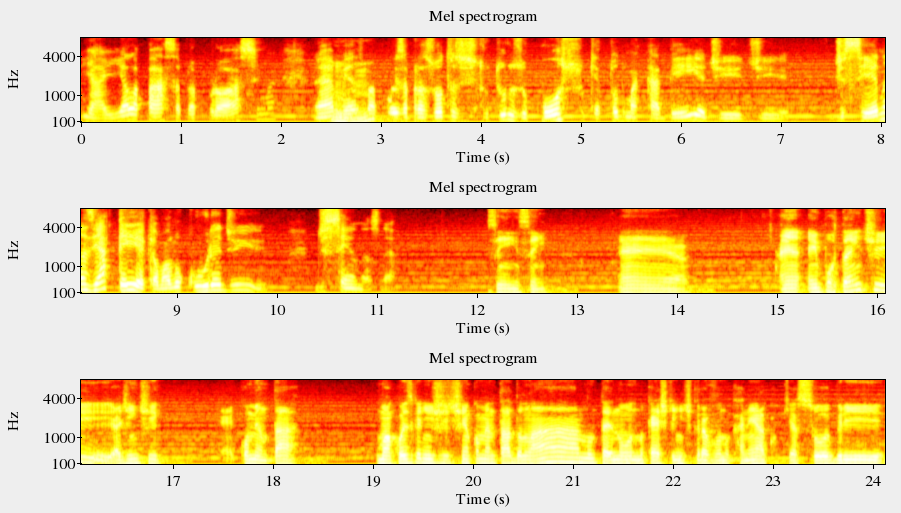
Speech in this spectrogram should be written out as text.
e aí ela passa para a próxima. Né? Uhum. Mesma coisa para as outras estruturas, o poço, que é toda uma cadeia de, de, de cenas, e a teia, que é uma loucura de, de cenas. Né? Sim, sim. É, é, é importante a gente é, comentar uma coisa que a gente tinha comentado lá no, no, no cast que a gente gravou no Caneco, que é sobre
